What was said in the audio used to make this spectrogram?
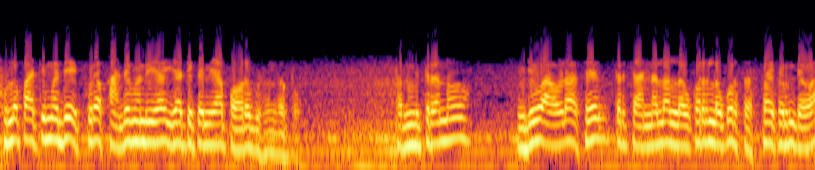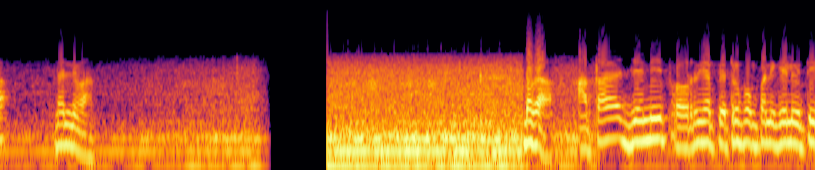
फुलपातीमध्ये पुऱ्या फांद्यामध्ये या या ठिकाणी या फवारा घुसून जातो. तर मित्रांनो व्हिडिओ आवडा असेल तर चॅनलला लवकर लवकर सबस्क्राईब करून ठेवा. धन्यवाद. बघा आता जे मी फवारणी या पेट्रोल पंपाने गेली होती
